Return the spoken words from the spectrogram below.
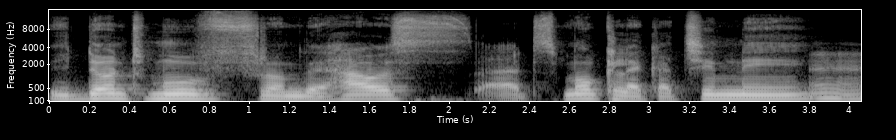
You don't move from the house. I'd smoke like a chimney. Mm-hmm.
